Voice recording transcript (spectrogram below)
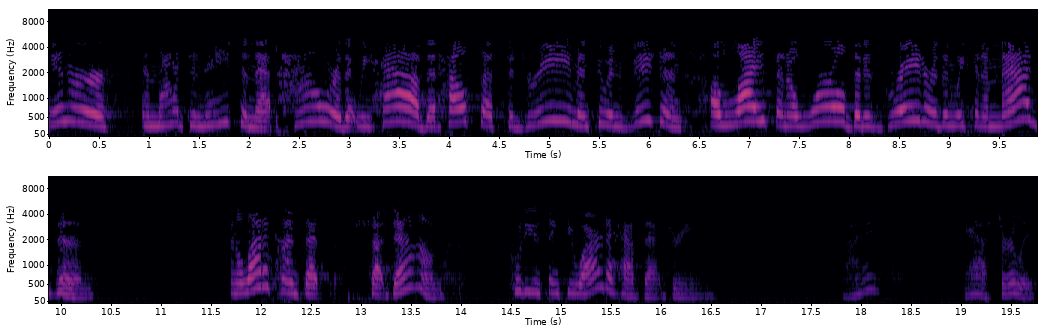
inner imagination, that power that we have that helps us to dream and to envision a life and a world that is greater than we can imagine. And a lot of times that's shut down. Who do you think you are to have that dream? Right? Yeah, surely.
